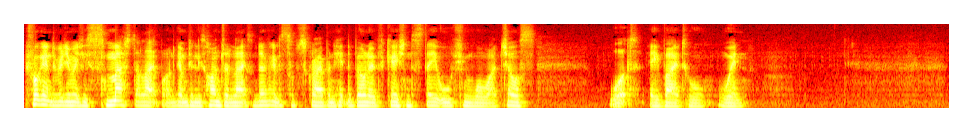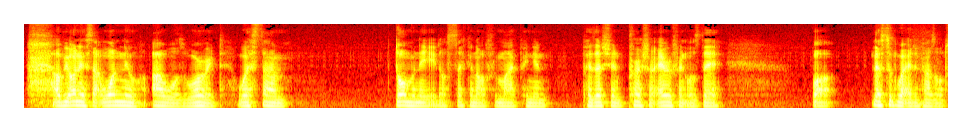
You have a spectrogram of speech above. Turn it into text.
Before getting into the video make sure you smash the like button, get them to at least 100 likes and don't forget to subscribe and hit the bell notification to stay all tuned we're Chelsea. What a vital win. I'll be honest, at 1-0 I was worried. West Ham dominated our second half in my opinion. Possession, pressure, everything was there. But let's talk about Eden Hazard.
